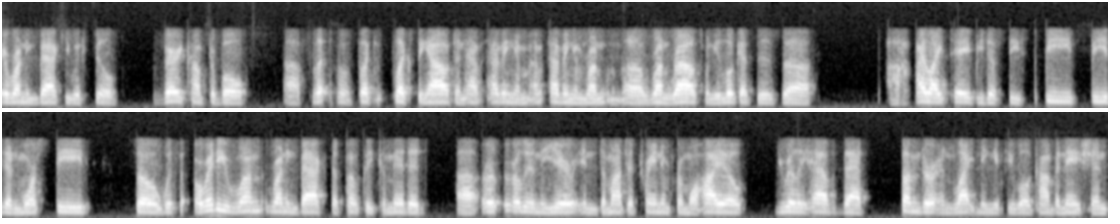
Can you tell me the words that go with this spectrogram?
a running back you would feel very comfortable uh, flex, flexing out and have, having him having him run uh, run routes. When you look at his uh, uh, highlight tape, you just see speed, speed, and more speed. So with already run running backs that publicly committed uh, er, earlier in the year in DeaMonte Trayanum from Ohio, you really have that thunder and lightning, if you will, combination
